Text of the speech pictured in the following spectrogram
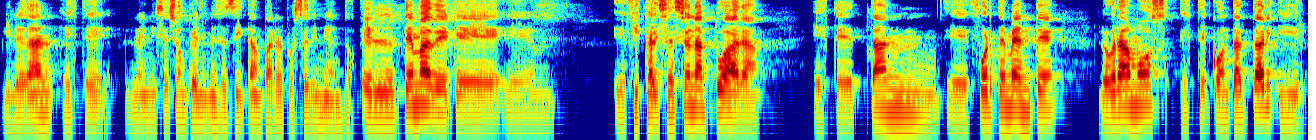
y le dan este, la iniciación que necesitan para el procedimiento. El tema de que eh, eh, fiscalización actuara este, tan fuertemente logramos este, contactar y,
